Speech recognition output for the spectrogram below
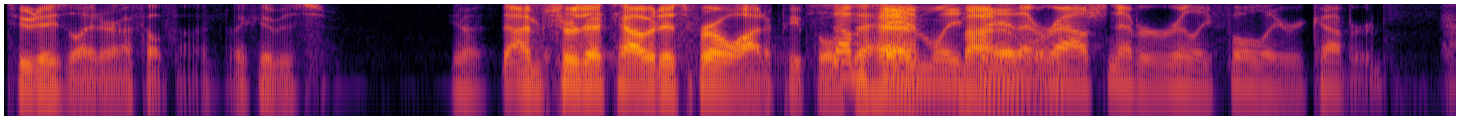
two days later I felt fine. Like it was, you know, I'm sure that's how it is for a lot of people. Some families say that ones. Roush never really fully recovered.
